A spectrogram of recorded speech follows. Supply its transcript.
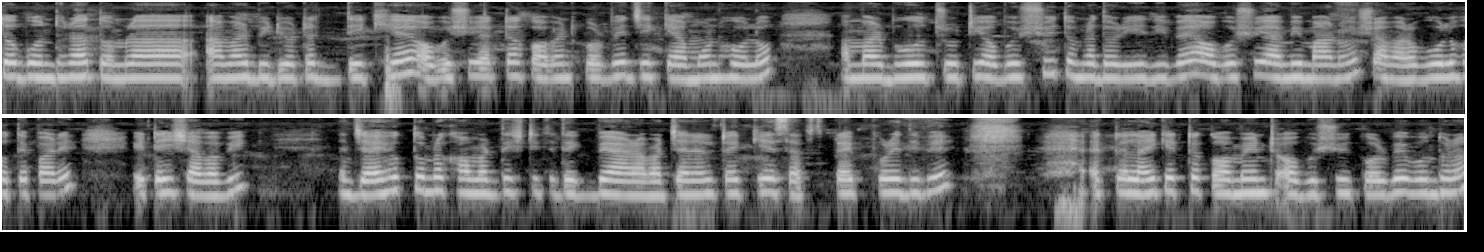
তো বন্ধুরা, তোমরা আমার ভিডিওটা দেখে অবশ্যই একটা কমেন্ট করবে যে কেমন হলো। আমার ভুল ত্রুটি অবশ্যই তোমরা ধরিয়ে দিবে। অবশ্যই আমি মানুষ, আমারও ভুল হতে পারে, এটাই স্বাভাবিক। যাই হোক, তোমরা ক্ষমার দৃষ্টিতে দেখবে আর আমার চ্যানেলটাকে সাবস্ক্রাইব করে দিবে। একটা লাইক একটা কমেন্ট অবশ্যই করবে বন্ধুরা।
